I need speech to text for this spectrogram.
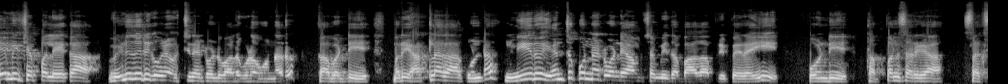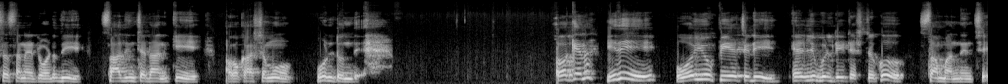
ఏమీ చెప్పలేక వెనుదిరిగి వచ్చినటువంటి వాళ్ళు కూడా ఉన్నారు. కాబట్టి మరి అట్లా కాకుండా మీరు ఎంచుకున్నటువంటి అంశం మీద బాగా ప్రిపేర్ అయ్యి పోండి. తప్పనిసరిగా సక్సెస్ అనేటువంటిది సాధించడానికి అవకాశము ఉంటుంది. ఓకేనా? ఇది ఓయూపిహెచ్డి ఎలిజిబిలిటీ టెస్ట్కు సంబంధించి.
